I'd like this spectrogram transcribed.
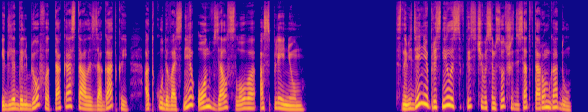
и для Дельбёфа так и осталось загадкой, откуда во сне он взял слово «асплениум». Сновидение приснилось в 1862 году.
